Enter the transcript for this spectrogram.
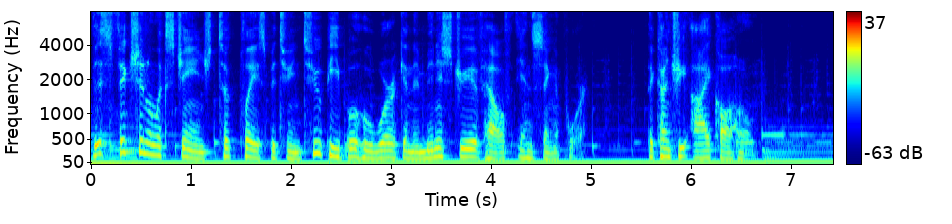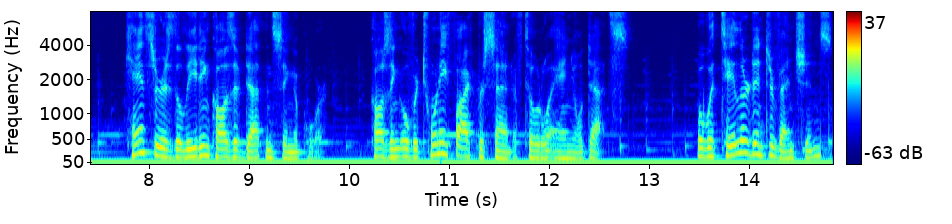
This fictional exchange took place between two people who work in the Ministry of Health in Singapore, the country I call home. Cancer is the leading cause of death in Singapore, causing over 25% of total annual deaths. But with tailored interventions,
